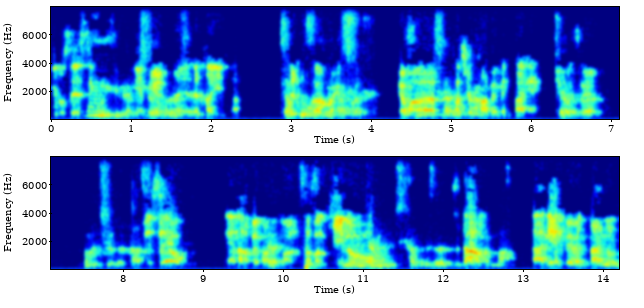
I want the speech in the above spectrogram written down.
כאילו זה העסיק אותי, אני אומר, איך היית? למה ישראל? גם התקופה שלך באמת מעניינת, כאילו זה... וזהו, אין הרבה מה לומר, אבל כאילו, סתם, מעניין, באמת מעניין.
